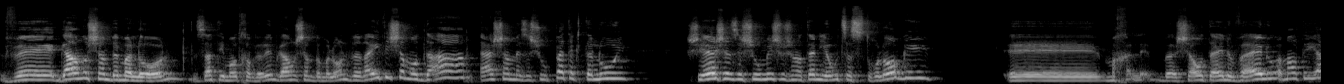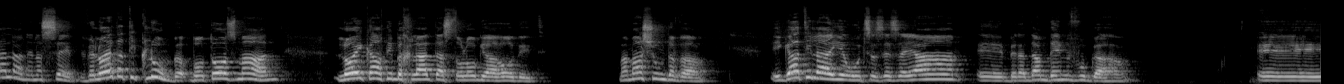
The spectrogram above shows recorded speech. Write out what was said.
וגרנו שם במלון, נסעתי עם עוד חברים, גרנו שם במלון, וראיתי שם הודעה, היה שם איזשהו פתק תלוי, שיש איזשהו מישהו שנותן ייעוץ אסטרולוגי, אה, בשעות האלו והאלו, אמרתי יאללה ננסה, ולא ידעתי כלום, באותו זמן לא הכרתי בכלל את האסטרולוגיה ההודית, ממש שום דבר. הגעתי לייעוץ הזה, זה היה אה, בן אדם די מבוגר, אה,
